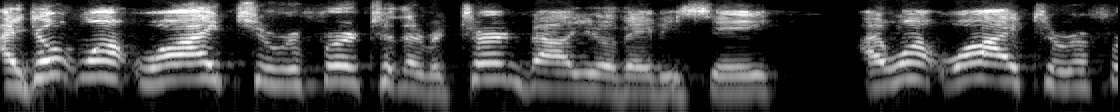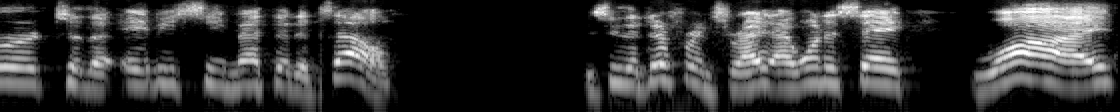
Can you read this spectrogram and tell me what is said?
I don't want y to refer to the return value of ABC. I want y to refer to the ABC method itself. You see the difference, right? I want to say y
